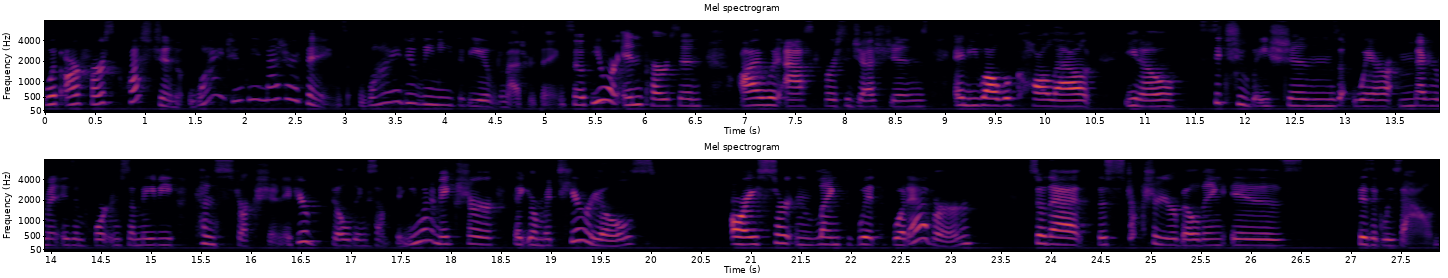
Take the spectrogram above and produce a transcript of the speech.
with our first question why do we measure things? Why do we need to be able to measure things? So, if you were in person, I would ask for suggestions and you all would call out, you know, situations where measurement is important. So, maybe construction. If you're building something, you want to make sure that your materials are a certain length, width, whatever, so that the structure you're building is physically sound.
